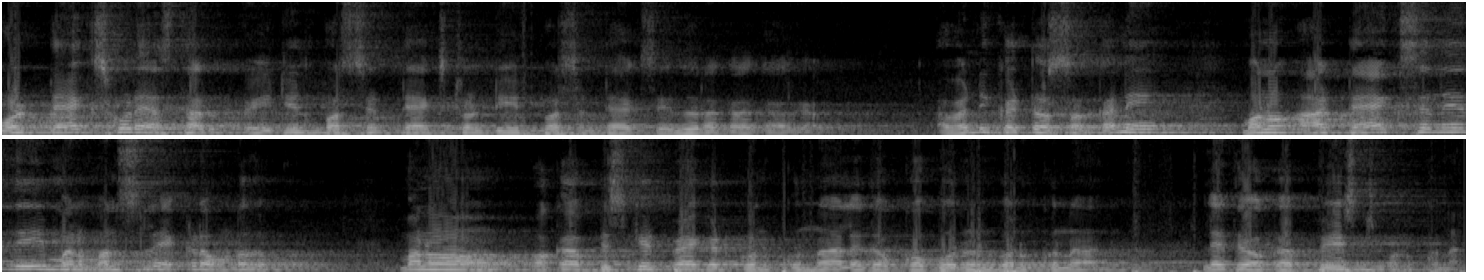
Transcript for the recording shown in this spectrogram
వాడు ట్యాక్స్ కూడా వేస్తాడు. Eighteen percent tax twenty eight percent tax ఏదో రకరకాలుగా. అవన్నీ కట్టేస్తాం. కానీ మనం ఆ ట్యాక్స్ అనేది మన మనసులో ఎక్కడ ఉండదు. మనం ఒక బిస్కెట్ ప్యాకెట్ కొనుక్కున్నా లేదా ఒక కొబ్బరి నూనె కొనుక్కున్నా లేదా ఒక పేస్ట్ కొనుక్కున్నా.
